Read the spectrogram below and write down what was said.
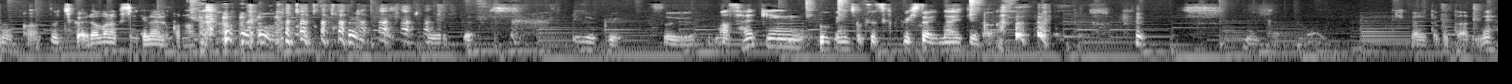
なんかどっちか選ばなくちゃいけないのかなと 思って。よくそういう。まあ最近僕に直接聞く人はいないけど。なんか聞かれたことあるね。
